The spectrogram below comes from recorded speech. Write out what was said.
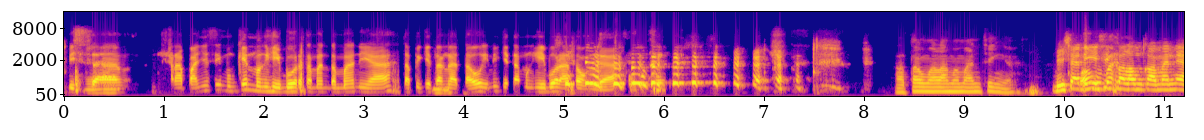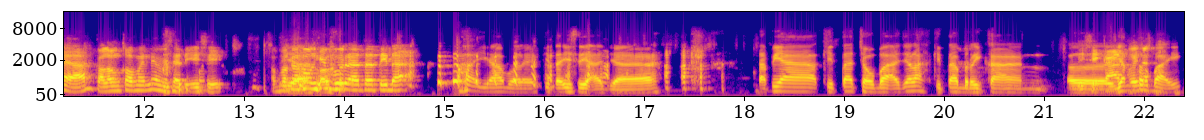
bisa harapannya sih mungkin menghibur teman-teman ya tapi kita Hmm. nggak tahu ini kita menghibur atau enggak atau malah memancing ya. Bisa Oh, diisi kolom komennya ya. Kolom komennya bisa diisi. Iya, Apakah menghibur atau tidak? oh iya boleh kita isi aja tapi ya kita coba aja lah kita berikan Bisikan, yang terbaik.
